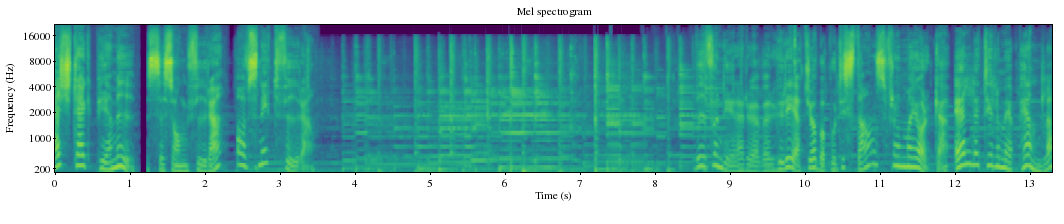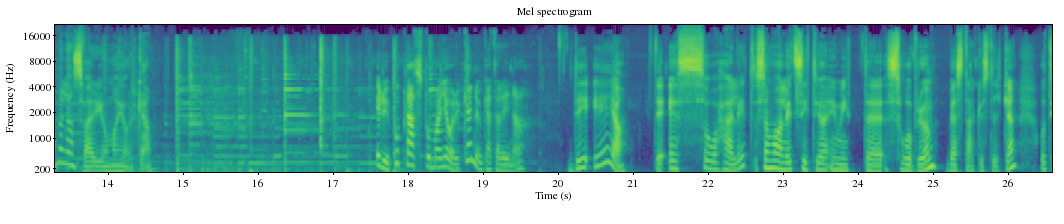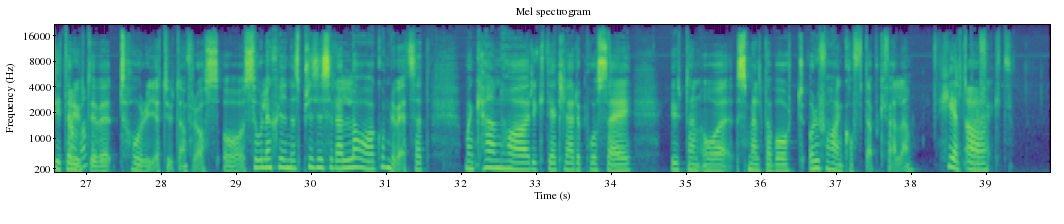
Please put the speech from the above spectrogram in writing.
Hashtag PMI, säsong 4, avsnitt 4. Vi funderar över hur det är att jobba på distans från Mallorca eller till och med pendla mellan Sverige och Mallorca. Är du på plats på Mallorca nu Katarina? Det är jag. Det är så härligt. Som vanligt sitter jag i mitt eh, sovrum, bästa akustiken, och tittar Jaha. ut över torget utanför oss. Och solen skiner precis sådär lagom, du vet, så att man kan ha riktiga kläder på sig utan att smälta bort och du får ha en kofta på kvällen. Helt Ja. perfekt.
